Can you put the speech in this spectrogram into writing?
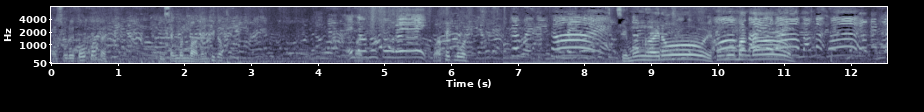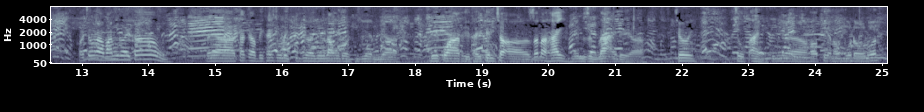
Ngọn su đây tốt quá này. Mình xanh mơn mởn không thích không? Đi Quá thích luôn. Chỉ mua người thôi, không mua mận đâu. Có chỗ nào bán người không? Đây là các ờ, vị khách du lịch cũng như Long rồi. Nhìn ờ, đi qua thì thấy phiên chợ rất là hay nên dừng lại để ờ, chơi, chụp ảnh cũng như họ tiện họ mua đồ luôn.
